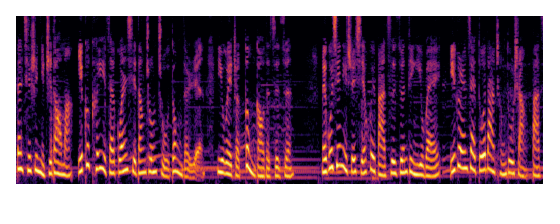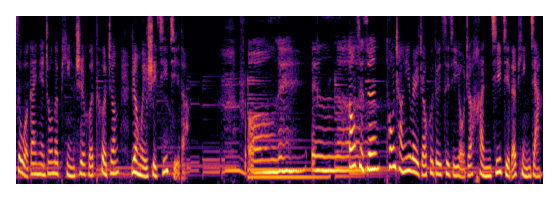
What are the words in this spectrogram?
但其实你知道吗？一个可以在关系当中主动的人，意味着更高的自尊。美国心理学协会把自尊定义为一个人在多大程度上把自我概念中的品质和特征认为是积极的。高自尊通常意味着会对自己有着很积极的评价。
